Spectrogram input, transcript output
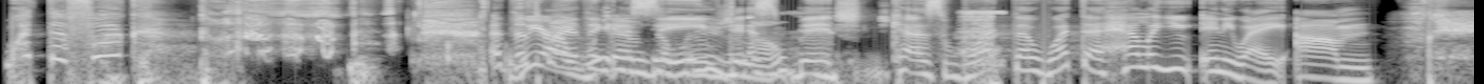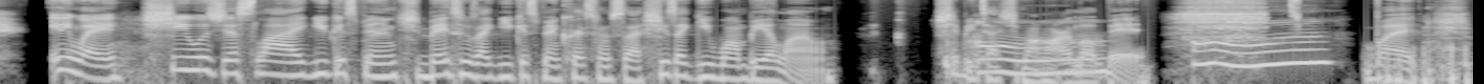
What the fuck? At this we point, are I think I'm witnessing this bitch because what the what the hell are you anyway? Um anyway, she was just like you could spend she basically was like you could spend Christmas with us. She was like you won't be alone. Should be touching my heart a little bit. Aw. But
